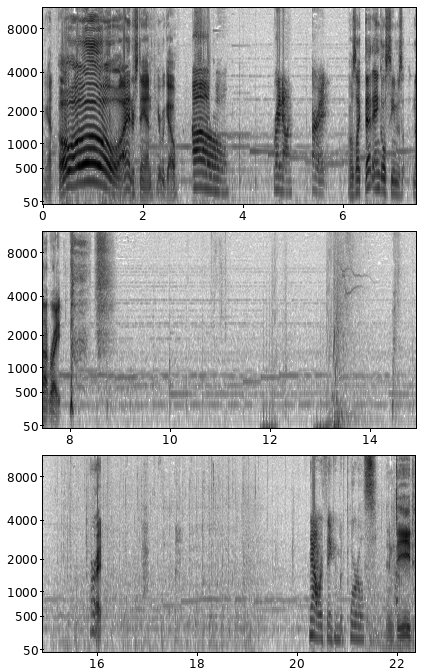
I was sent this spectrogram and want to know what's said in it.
Hang on. Oh, oh, oh, oh I understand. Here we go. Oh. Right on. Alright. I was like, that angle seems not right. Alright. Now we're thinking with portals. Indeed.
